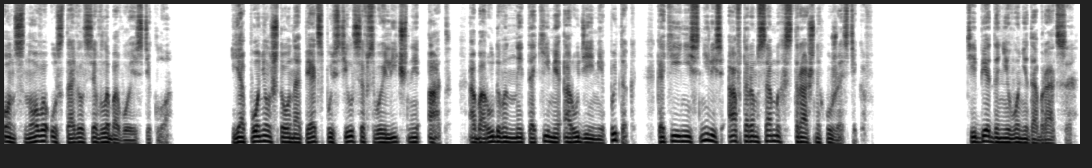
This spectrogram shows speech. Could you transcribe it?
Он снова уставился в лобовое стекло. Я понял, что он опять спустился в свой личный ад, оборудованный такими орудиями пыток, какие не снились авторам самых страшных ужастиков. «Тебе до него не добраться»,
